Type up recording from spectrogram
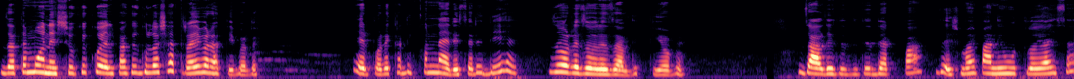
যাতে মনের সুখে কোয়েল পাখিগুলো সাঁতরাই বেড়াতে পারে। এরপরে খানিকক্ষণ নাড়ে ছেড়ে দিয়ে জোরে জোরে জাল দিতে হবে। জাল দিতে দিতে দেখবা যে সময় পানি উতলই আইসে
